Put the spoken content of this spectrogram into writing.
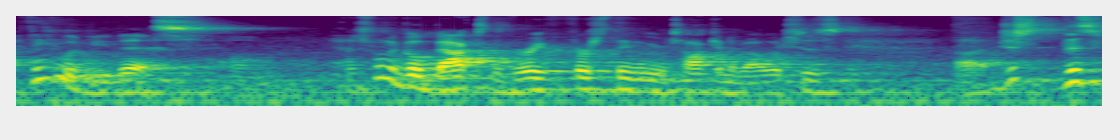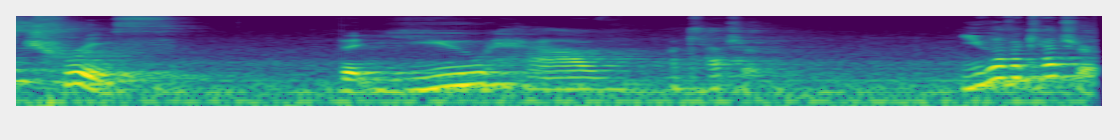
I think it would be this. Um, I just want to go back to the very first thing we were talking about, which is uh, just this truth that you have a catcher. You have a catcher.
